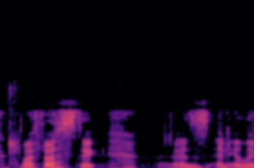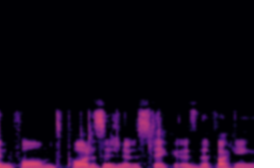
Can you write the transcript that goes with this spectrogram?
my first stick as an ill-informed poor decision of a stick. It was the fucking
